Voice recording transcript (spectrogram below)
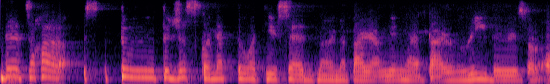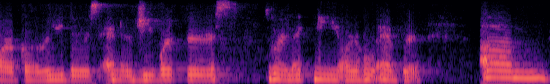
Then, saka, s- to, to just connect to what you said, no, na parang yun nga, tarot readers or oracle readers, energy workers, who are like me or whoever. Um,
